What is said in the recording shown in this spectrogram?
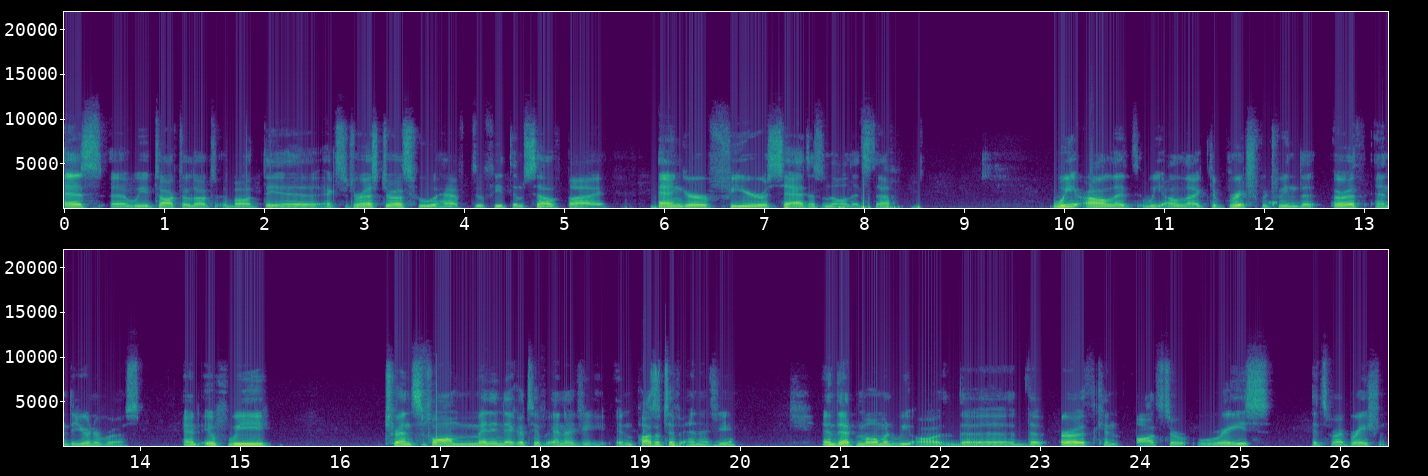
as uh, we talked a lot about the extraterrestrials who have to feed themselves by anger, fear, sadness, and all that stuff. We are let, we are like the bridge between the earth and the universe. And if we transform many negative energy in positive energy in that moment we all the the earth can also raise its vibration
